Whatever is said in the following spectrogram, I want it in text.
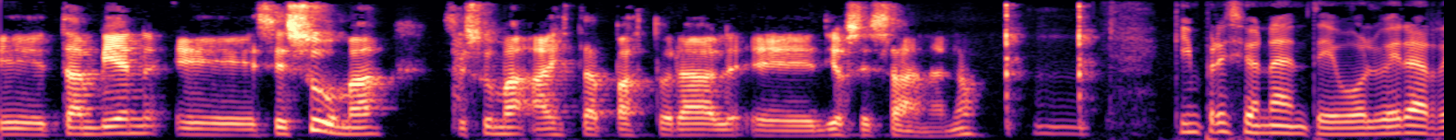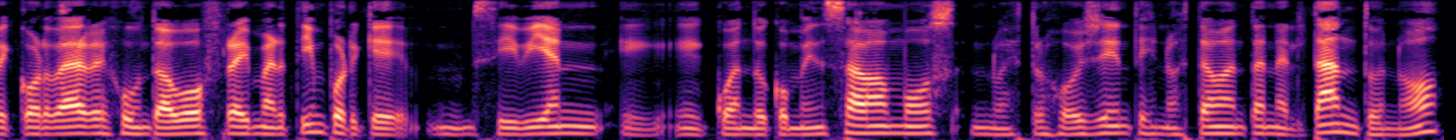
eh, también eh, se suma se suma a esta pastoral eh, diocesana, ¿no? Mm, qué impresionante volver a recordar junto a vos, Fray Martín, porque mm, si bien cuando comenzábamos nuestros oyentes no estaban tan al tanto, ¿no?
